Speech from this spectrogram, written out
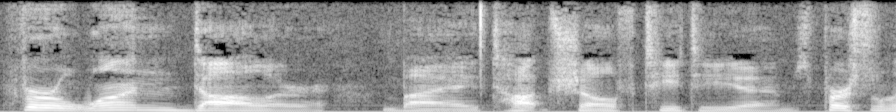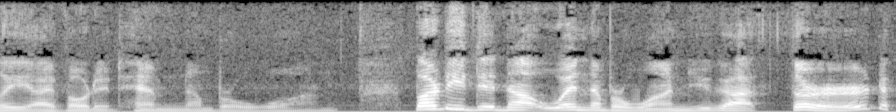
for one dollar by Top Shelf TTMs. Personally, I voted him number one. But he did not win number one. You got third.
